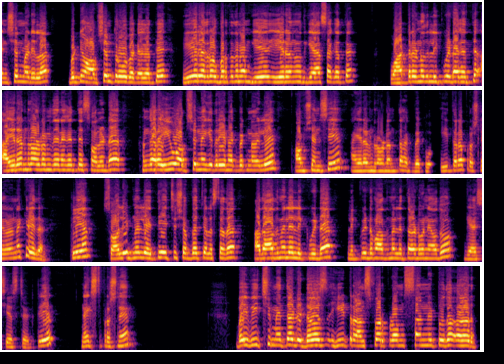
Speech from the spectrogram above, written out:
ಮೆನ್ಷನ್ ಮಾಡಿಲ್ಲ. ಬಟ್ ನೀವು ಆಪ್ಷನ್ ತಗೋಬೇಕಾಗತ್ತೆ. ಏರ್ ಎದ್ರಾಗ ಬರ್ತದೆ ನಮ್ಗೆ ಏರ್ ಅನ್ನೋದು ಗ್ಯಾಸ್ ಆಗತ್ತೆ. ವಾಟರ್ ಅನ್ನೋದು ಲಿಕ್ವಿಡ್ ಆಗತ್ತೆ. ಐರನ್ ರಾಡ್ ಅನ್ನೋದು ಏನಾಗುತ್ತೆ? ಸಾಲಿಡ್ ಹಂಗಾರ ಇವು ಆಪ್ಷನ್ ಆಗಿದ್ರೆ ಏನ್ ಹಾಕ್ಬೇಕು ನಾವು ಇಲ್ಲಿ ಆಪ್ಷನ್ ಸಿ ಐರನ್ ರಾಡ್ ಅಂತ ಹಾಕ್ಬೇಕು. ಈ ತರ ಪ್ರಶ್ನೆಗಳನ್ನ ಕೇಳಿದಾನೆ ಕ್ಲಿಯರ್ ಸಾಲಿಡ್ನಲ್ಲಿ ಅತಿ ಹೆಚ್ಚು ಶಬ್ದ ಚಲಿಸ್ತದ. ಅದಾದ್ಮೇಲೆ ಲಿಕ್ವಿಡ್ ಲಿಕ್ವಿಡ್ ಆದ್ಮೇಲೆ ತರ್ಡ್ ಒನ್ ಯಾವುದು? ಗ್ಯಾಸಿಯಸ್ ಸ್ಟೇಟ್ ಕ್ಲಿಯರ್ ನೆಕ್ಸ್ಟ್ ಪ್ರಶ್ನೆ. By which method does heat transfer from sun to the earth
